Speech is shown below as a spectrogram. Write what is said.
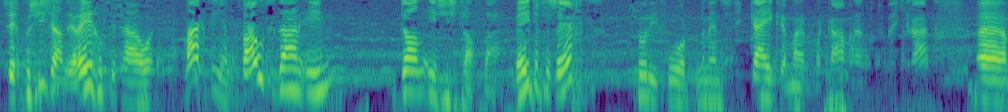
zich precies aan de regeltjes houden. Maakt hij een fout daarin, dan is hij strafbaar. Beter gezegd, sorry voor de mensen die kijken, maar mijn camera doet een beetje raar.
